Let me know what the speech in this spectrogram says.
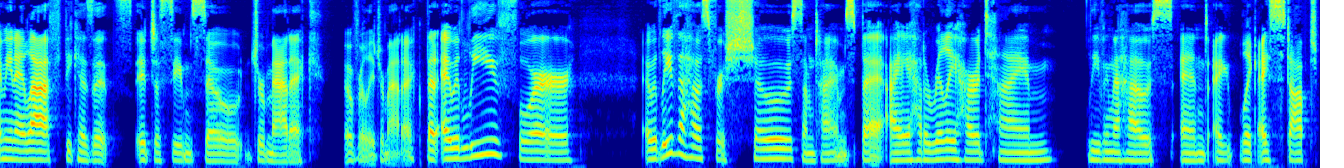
I mean, I laugh because it's it just seems so dramatic, overly dramatic. But I would leave for I would leave the house for shows sometimes, but I had a really hard time leaving the house and I like I stopped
